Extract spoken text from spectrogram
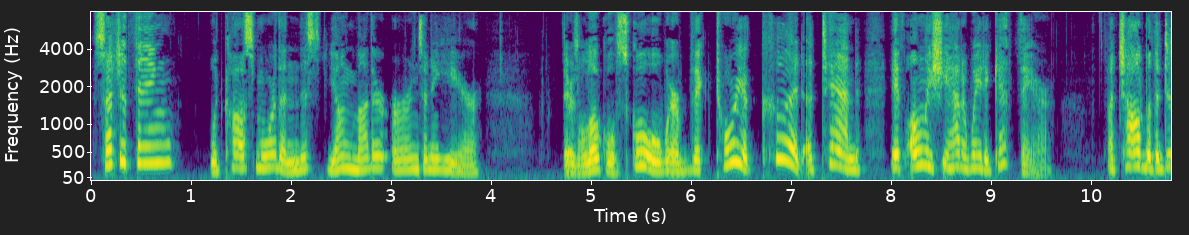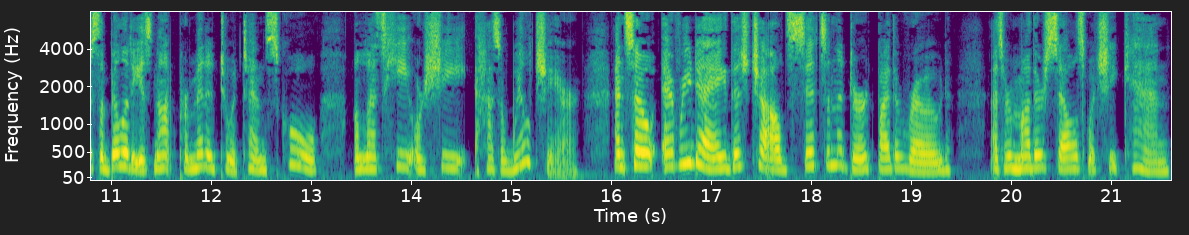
Such a thing would cost more than this young mother earns in a year. There's a local school where Victoria could attend if only she had a way to get there. A child with a disability is not permitted to attend school unless he or she has a wheelchair. And so every day this child sits in the dirt by the road as her mother sells what she can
